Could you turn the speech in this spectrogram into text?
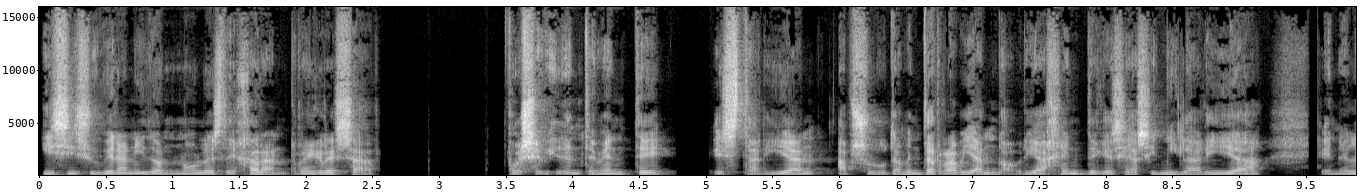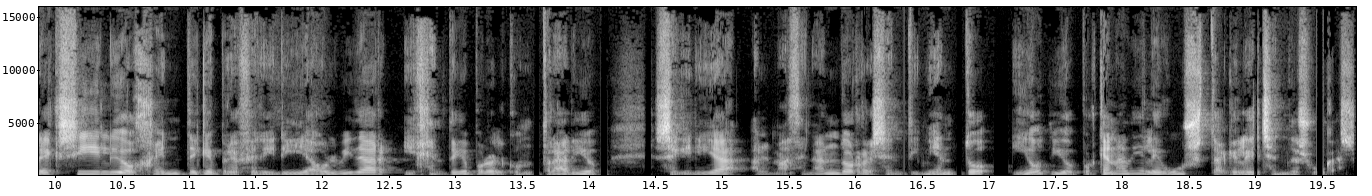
Y si se hubieran ido no les dejaran regresar, pues evidentemente estarían absolutamente rabiando. Habría gente que se asimilaría en el exilio, gente que preferiría olvidar y gente que por el contrario seguiría almacenando resentimiento y odio, porque a nadie le gusta que le echen de su casa.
